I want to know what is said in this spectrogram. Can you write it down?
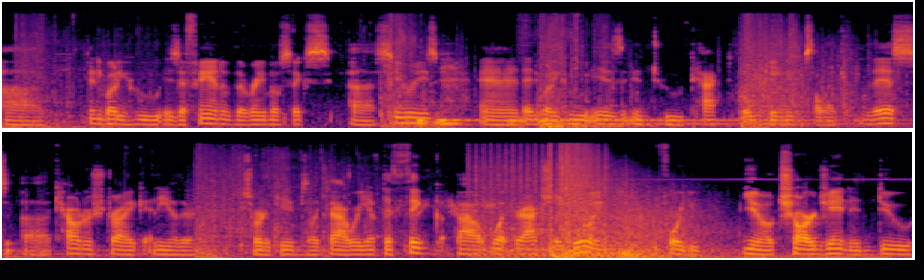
uh, anybody who is a fan of the Rainbow Six uh, series and anybody who is into tactical games like this, uh, Counter-Strike, any other sort of games like that where you have to think about what you're actually doing before you, you know, charge in and do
